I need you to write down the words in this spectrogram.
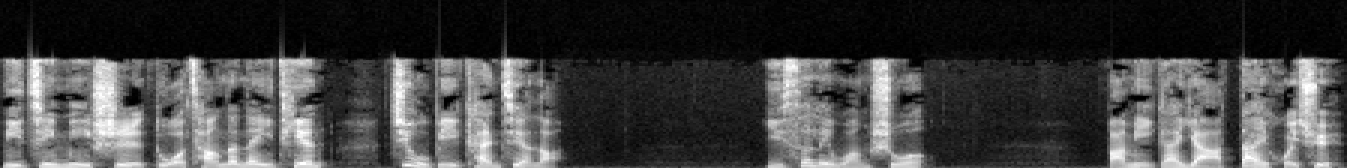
你进密室躲藏的那一天，就必看见了。”以色列王说：“把米该亚带回去，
